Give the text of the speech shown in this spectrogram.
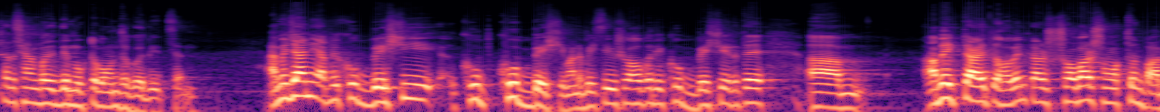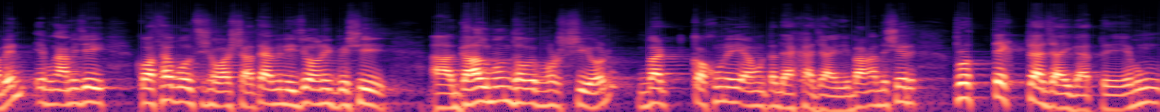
সাথে সাংবাদিকদের মুখটা বন্ধ করে দিচ্ছেন। আমি জানি আপনি খুব বেশি, খুব খুব বেশি মানে বিসিবি সভাপতি খুব বেশি এটাতে আম, আবেগতাড়িত হবেন কারণ সবার সমর্থন পাবেন এবং আমি যেই কথা বলছি সবার সাথে আমি নিজে অনেক বেশি গালমন্দ হবে ফর শিওর বাট কখনোই এমনটা দেখা যায়নি। বাংলাদেশের প্রত্যেকটা জায়গাতে এবং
